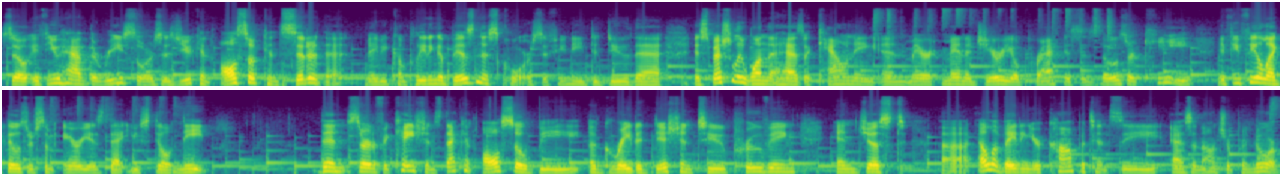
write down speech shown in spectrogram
So, if you have the resources, you can also consider that maybe completing a business course if you need to do that, especially one that has accounting and managerial practices. Those are key if you feel like those are some areas that you still need. Then certifications, that can also be a great addition to proving and just uh, elevating your competency as an entrepreneur,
